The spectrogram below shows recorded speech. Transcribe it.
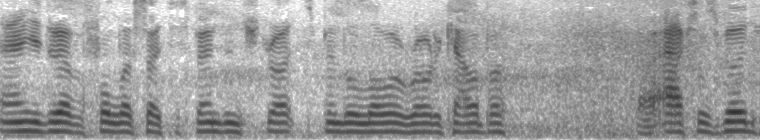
And you do have a full left side suspension, strut, spindle lower, rotor caliper. Uh, axle's good.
